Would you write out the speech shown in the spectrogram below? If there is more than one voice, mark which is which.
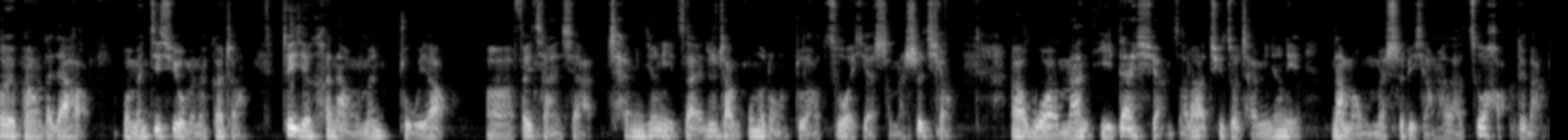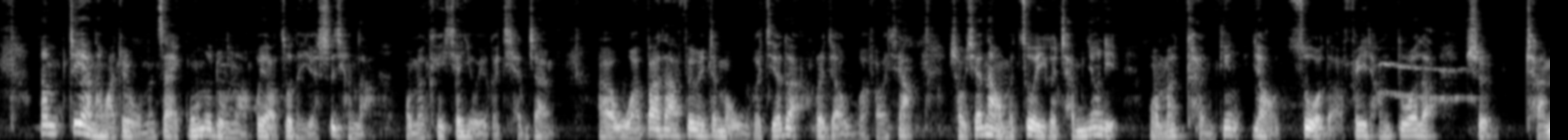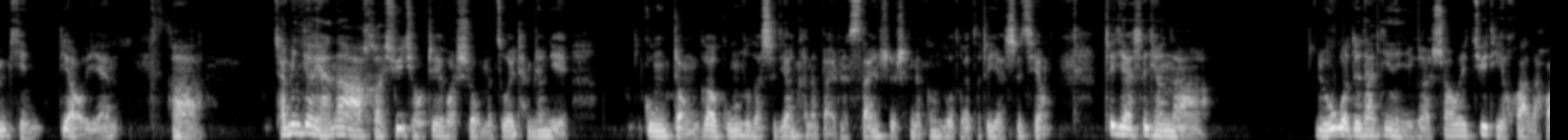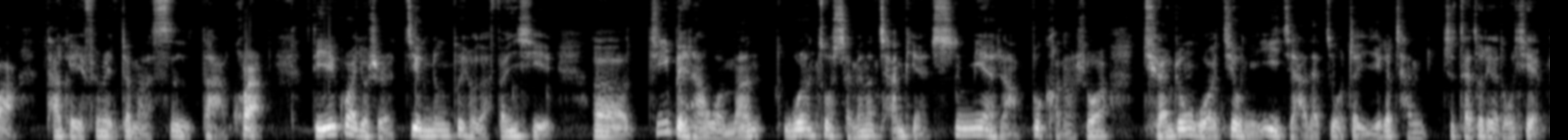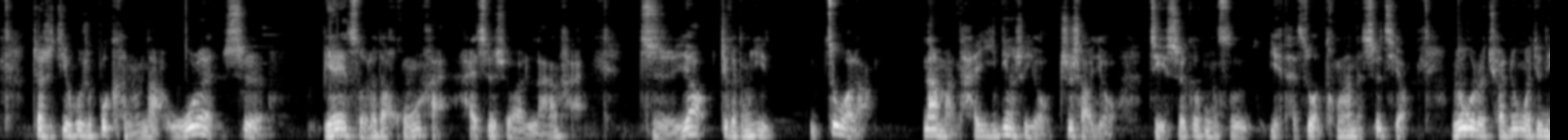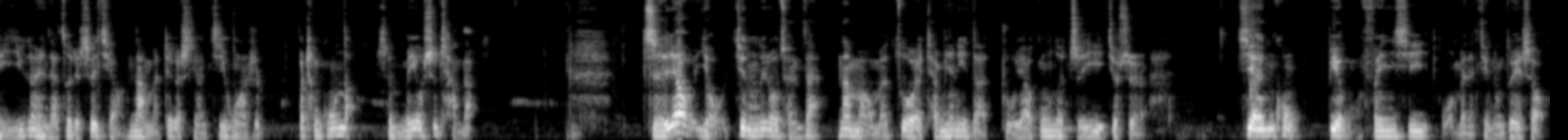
Speaker 1: 各位朋友，大家好，我们继续我们的课程。这节课呢，我们主要呃分享一下产品经理在日常工作中主要做一些什么事情。啊，我们一旦选择了去做产品经理，那么我们势必想把它做好，对吧？那么这样的话，就是我们在工作中呢会要做的一些事情的，我们可以先有一个前瞻。啊，我把它分为这么五个阶段，或者叫五个方向。首先呢，我们做一个产品经理。我们肯定要做的非常多的是产品调研啊，产品调研呢和需求这块是我们作为产品经理工整个工作的时间可能百分之三十甚至更多都在做这件事情。这件事情呢。如果对它进行一个稍微具体化的话，它可以分为这么四大块儿。第一块就是竞争对手的分析。呃，基本上我们无论做什么样的产品，市面上不可能说全中国就你一家在做这一个产，就在做这个东西，这是几乎是不可能的。无论是别人所说的红海，还是说蓝海，只要这个东西做了。那么它一定是有至少有几十个公司也在做同样的事情。如果说全中国就你一个人在做这事情，那么这个事情几乎上是不成功的，是没有市场的。只要有竞争对手存在，那么我们作为产品经理的主要工作之一就是监控并分析我们的竞争对手。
